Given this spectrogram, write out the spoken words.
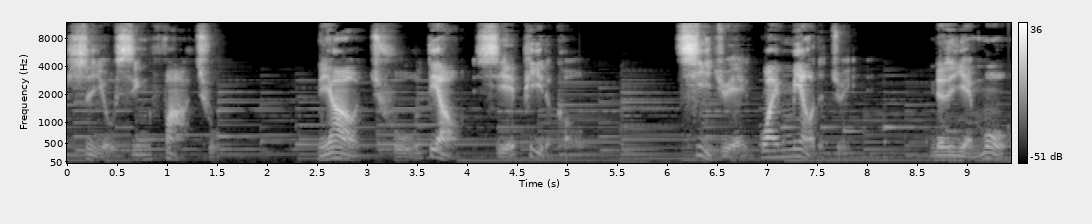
是由心发出。你要除掉邪僻的口，气绝乖妙的嘴，你的眼目。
